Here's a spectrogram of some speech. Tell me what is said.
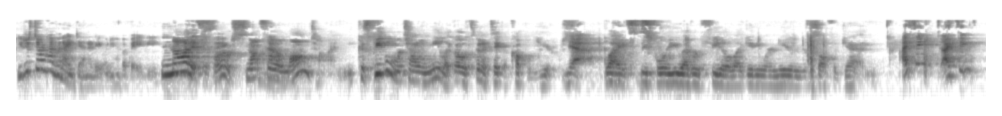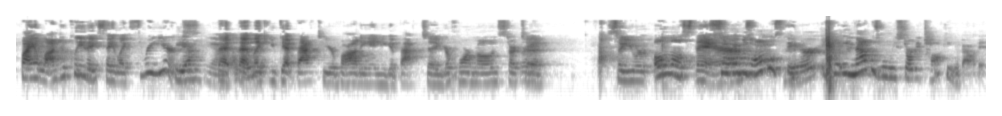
You just don't have an identity when you have a baby. not at first, not for No. a long time, because people were telling me like, oh, it's going to take a couple years. Yeah. Like before you ever feel like anywhere near yourself again. I think I think biologically they say like three years. Yeah. Yeah. That that like you get back to your body and you get back to your hormones start Right. to. So you were almost there. So I was almost there, and that was when we started talking about it.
